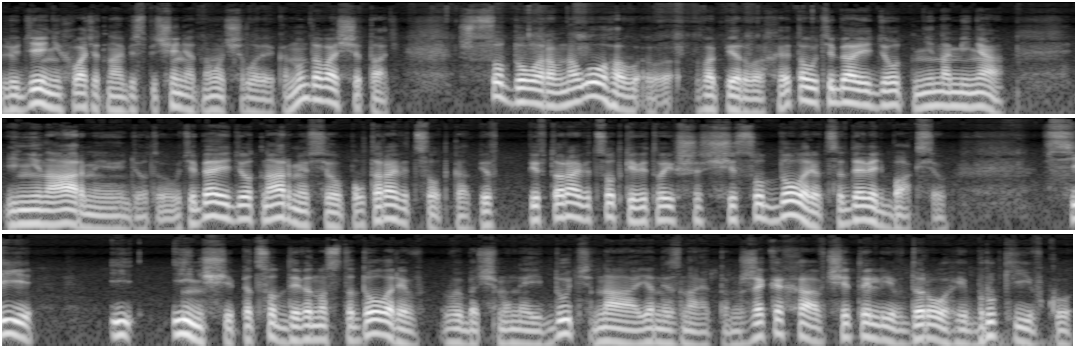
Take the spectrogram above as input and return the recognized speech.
людей не хватит на обеспечение одного человека? Ну, давай считать. 600 долларов налогов, э, во-первых, это у тебя идет не на меня И не на армию идет. У тебя идет на армію всього полтора відсотка. Пів, півтора відсотки від твоїх 600 доларів це 9 баксів. Всі і інші 590 доларів, вибач мене, йдуть на, я не знаю, там ЖКХ, вчителів, дороги, бруківку,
